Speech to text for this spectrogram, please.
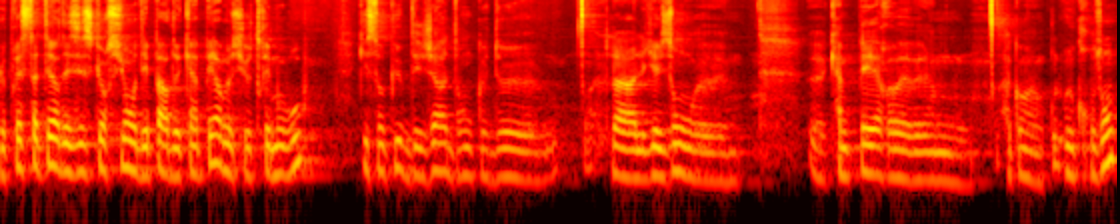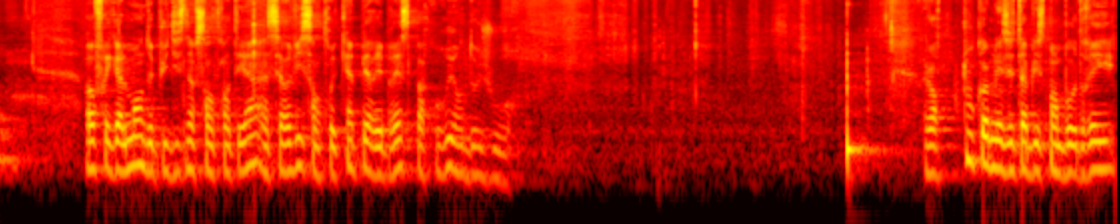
Le prestataire des excursions au départ de Quimper, M. Trémourou, qui s'occupe déjà donc de la liaison euh, Quimper à Crozon, offre également depuis 1931 un service entre Quimper et Brest parcouru en deux jours. Alors, tout comme les établissements Baudré,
